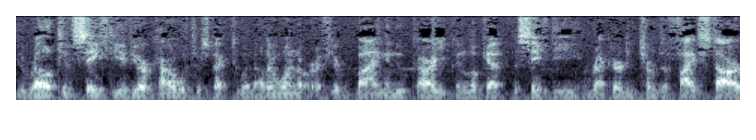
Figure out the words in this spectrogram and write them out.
the relative safety of your car with respect to another one, or if you're buying a new car, you can look at the safety record in terms of five star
